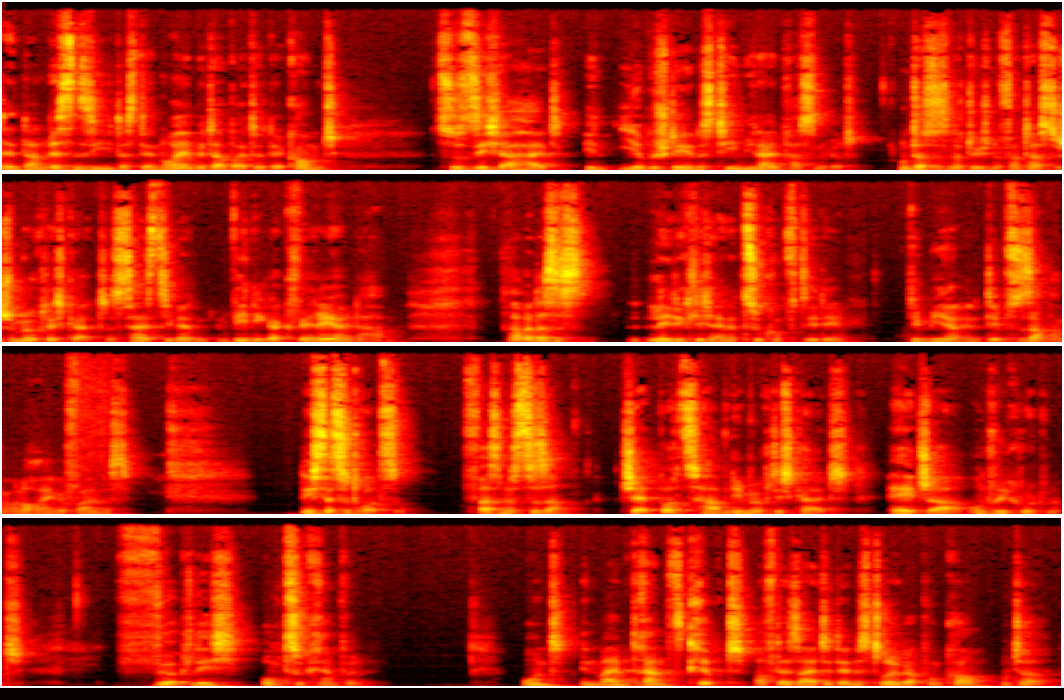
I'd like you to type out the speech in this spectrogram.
Denn dann wissen Sie, dass der neue Mitarbeiter, der kommt, zur Sicherheit in Ihr bestehendes Team hineinpassen wird. Und das ist natürlich eine fantastische Möglichkeit. Das heißt, Sie werden weniger Querelen haben. Aber das ist lediglich eine Zukunftsidee, die mir in dem Zusammenhang auch noch eingefallen ist. Nichtsdestotrotz, fassen wir es zusammen. Chatbots haben die Möglichkeit, HR und Recruitment wirklich umzukrempeln. Und in meinem Transkript auf der Seite denniströger.com unter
